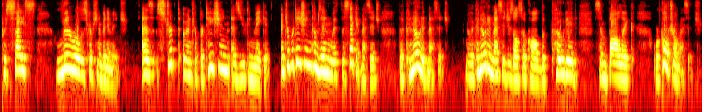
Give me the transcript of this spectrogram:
precise, literal description of an image, as stripped of interpretation as you can make it. Interpretation comes in with the second message, the connoted message. Now, the connoted message is also called the coded, symbolic, or cultural message.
